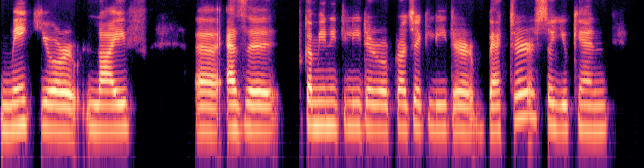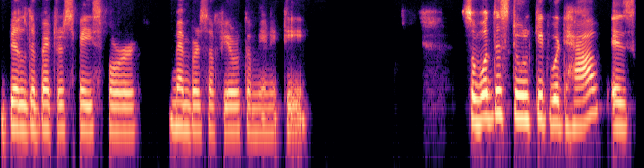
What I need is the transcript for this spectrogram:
make your life uh, as a community leader or project leader better so you can build a better space for members of your community. So what this toolkit would have is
